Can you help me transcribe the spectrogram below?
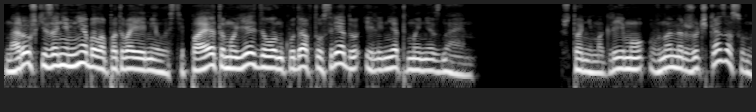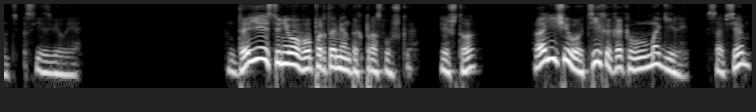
Наружки за ним не было, по твоей милости, поэтому ездил он куда в ту среду или нет, мы не знаем. Что, не могли ему в номер жучка засунуть? — съязвил я. Да есть у него в апартаментах прослушка. И что? А ничего, тихо, как в могиле. Совсем?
